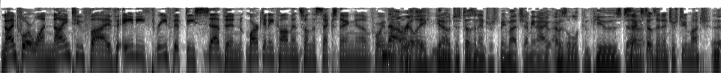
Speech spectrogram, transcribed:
Nine four one nine two five eighty three fifty seven. Mark, any comments on the sex thing uh, before we move Not on? really. You know, it just doesn't interest me much. I mean, I, I was a little confused. Sex uh, doesn't interest you much. uh,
